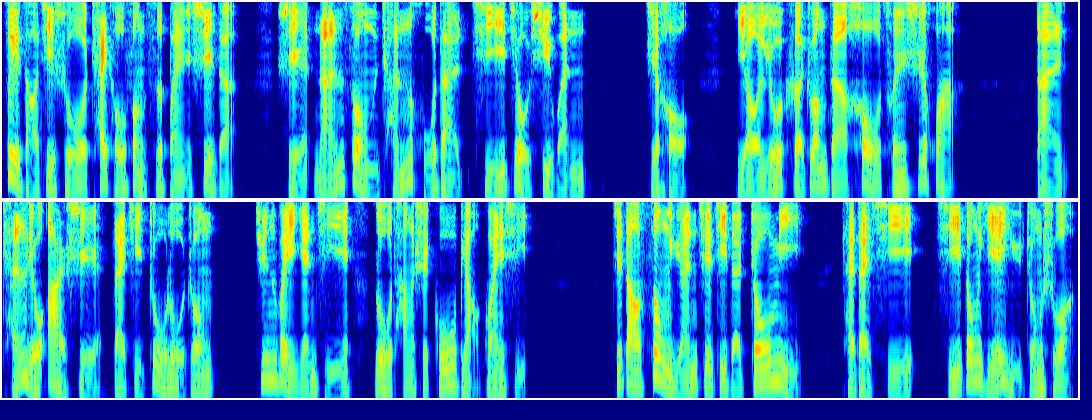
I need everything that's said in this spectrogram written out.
最早记述钗头凤词本事的是南宋陈胡的《奇旧序文》，之后有刘克庄的《后村诗话》。但陈留二世在其著录中，均未言及陆唐是姑表关系。直到宋元之际的周密，才在其《齐东野语》中说：“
